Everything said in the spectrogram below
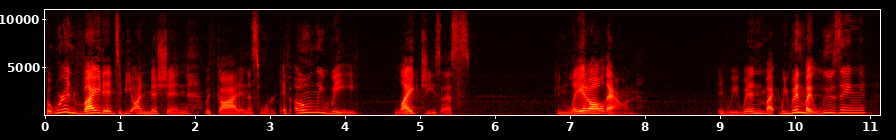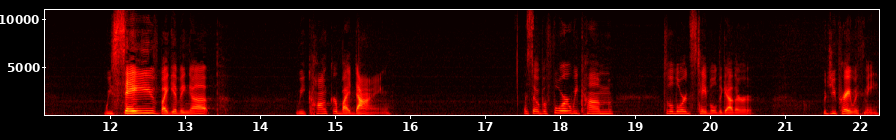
But we're invited to be on mission with God in this work. If only we, like Jesus, can lay it all down. If we win by we win by losing, we save by giving up, we conquer by dying. So before we come to the Lord's table together, would you pray with me?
